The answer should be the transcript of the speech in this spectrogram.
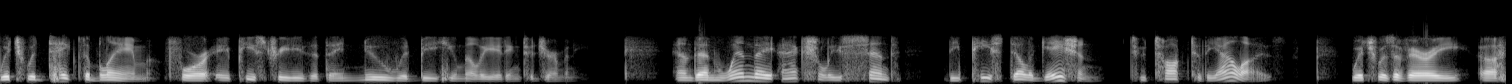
which would take the blame for a peace treaty that they knew would be humiliating to Germany. And then when they actually sent the peace delegation to talk to the Allies, which was a very uh,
